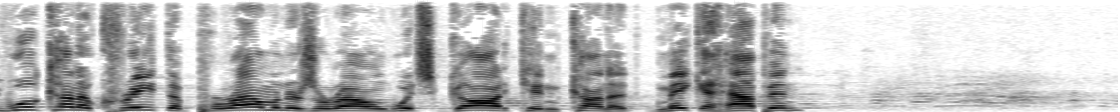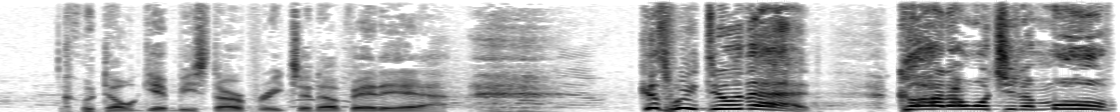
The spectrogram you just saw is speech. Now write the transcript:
we'll kind of create the parameters around which God can kind of make it happen. Oh, don't get me start preaching up in here. Because we do that. God, I want you to move.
